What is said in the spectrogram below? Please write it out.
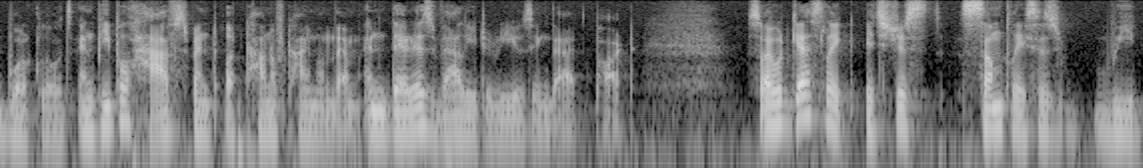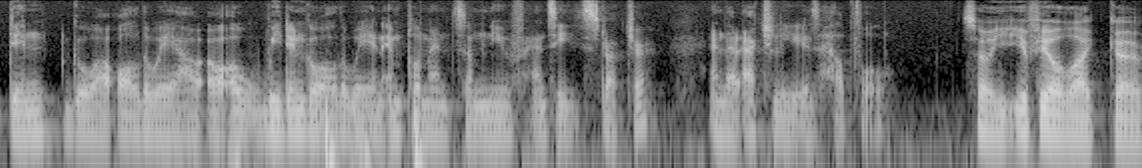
workloads, and people have spent a ton of time on them, and there is value to reusing that part. So I would guess like it's just some places we didn't go out all the way out, or, we didn't go all the way and implement some new fancy structure, and that actually is helpful. So you feel like uh,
